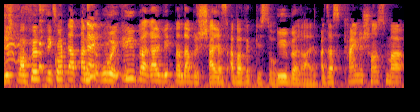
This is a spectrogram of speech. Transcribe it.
Nicht mal fünf Sekunden hat man Nein. Ruhe. Überall wird man da beschallt. Das ist aber wirklich so. Überall. Also das ist keine Chance mal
